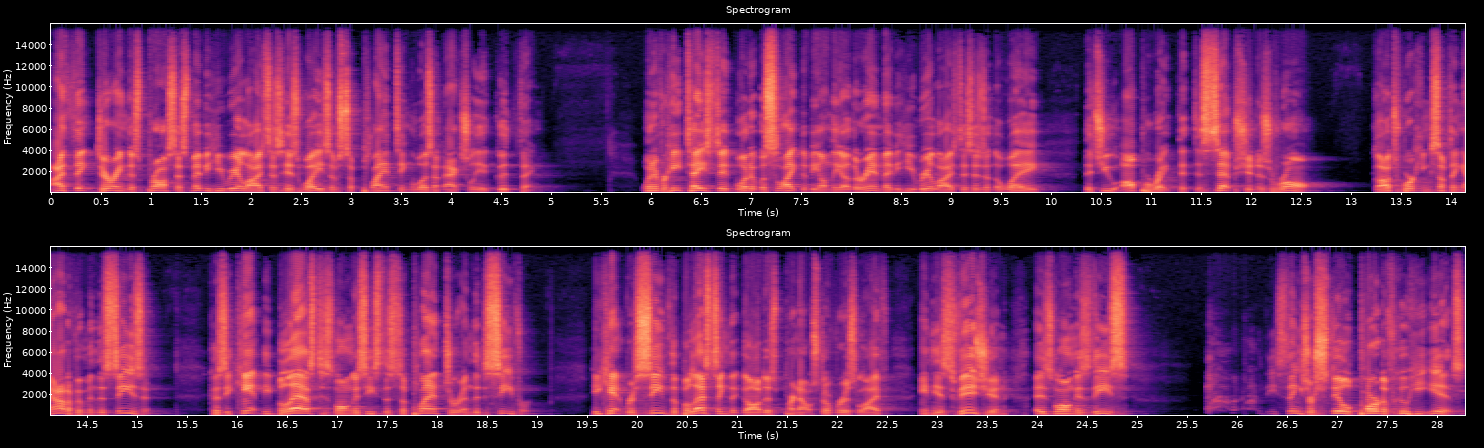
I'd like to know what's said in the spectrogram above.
I think during this process, maybe he realizes his ways of supplanting wasn't actually a good thing. Whenever he tasted what it was like to be on the other end, maybe he realized this isn't the way that you operate, that deception is wrong. God's working something out of him in this season because he can't be blessed as long as he's the supplanter and the deceiver. He can't receive the blessing that God has pronounced over his life in his vision as long as these, these things are still part of who he is.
